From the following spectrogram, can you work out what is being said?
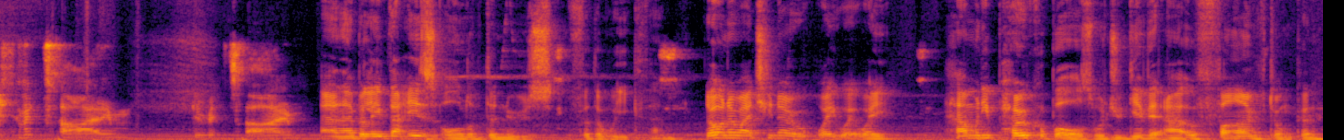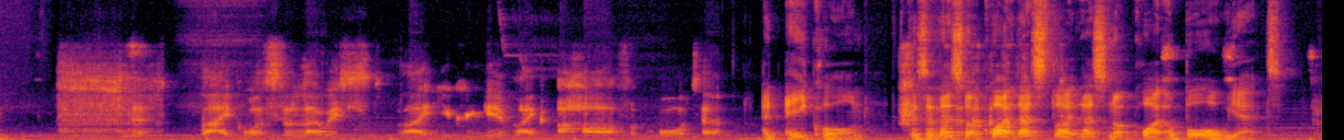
Give it time. Give it time. And I believe that is all of the news for the week then. No, no, actually, no. Wait, wait, wait. How many Pokeballs would you give it out of five, Duncan? Like, what's the lowest? Like, you can give like a half, a quarter. An acorn. Because then that's not quite. That's like that's not quite a ball yet.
